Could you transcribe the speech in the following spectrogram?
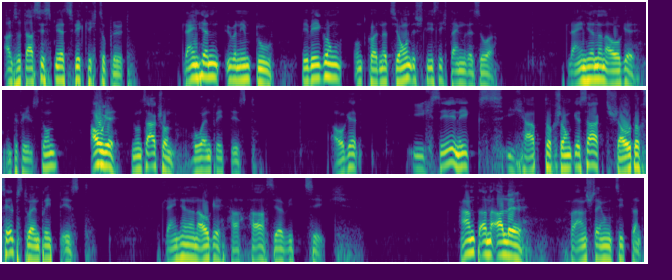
Also das ist mir jetzt wirklich zu blöd. Kleinhirn übernimm du. Bewegung und Koordination ist schließlich dein Ressort. Kleinhirn an Auge im Befehlston. Auge, nun sag schon, wo ein Tritt ist. Auge, ich sehe nix, ich hab doch schon gesagt, schau doch selbst, wo ein Tritt ist. Kleinhirn an Auge, haha, sehr witzig. Hand an alle, Veranstrengung zitternd.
